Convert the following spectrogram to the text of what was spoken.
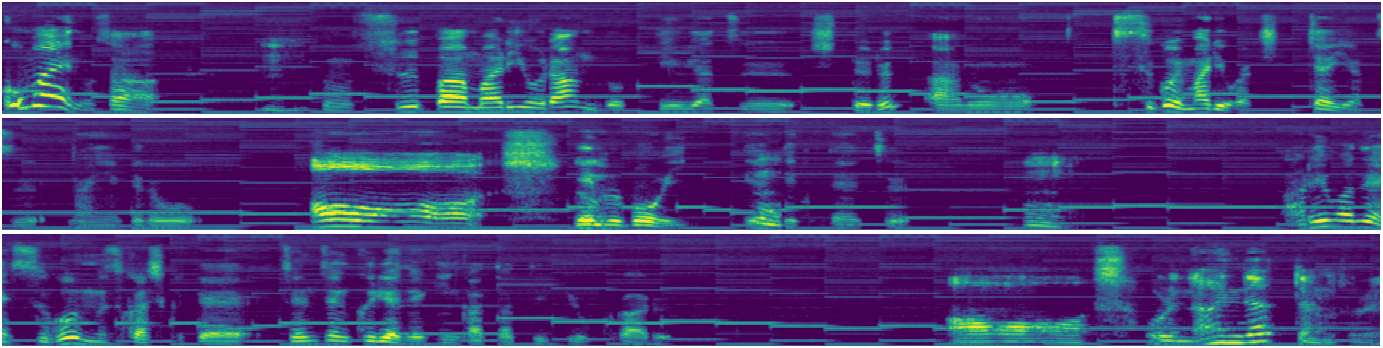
個前のさ、うん。そのスーパーマリオランドっていうやつ知ってる？あの、すごいマリオがちっちゃいやつなんやけど、ああ、ゲームボーイで出てたやつ。うん。あれはね、すごい難しくて、全然クリアできんかったっていう記憶がある。ああ、俺何でやったのそれ。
